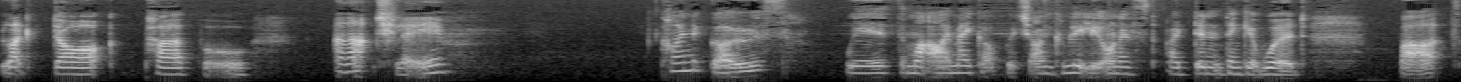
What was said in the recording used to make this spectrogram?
like dark purple. And actually kind of goes with my eye makeup which I'm completely honest I didn't think it would. But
